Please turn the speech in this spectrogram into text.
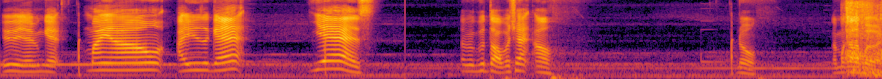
เอ้ยยังไงไม่เอาไอยูสแก yes ทำไมคุณตอบว่าใช่ เอา no แล้วมันก็ระเบิด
